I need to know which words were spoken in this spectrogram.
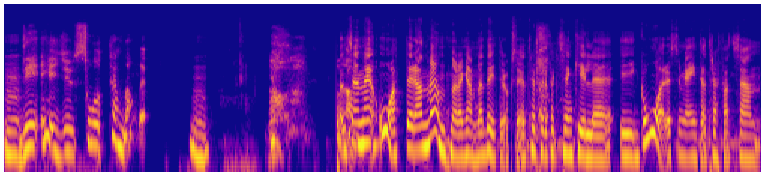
Mm. Det är ju så tändande. Mm. Ja. Sen har jag återanvänt några gamla dejter också. Jag träffade faktiskt en kille igår som jag inte har träffat sedan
